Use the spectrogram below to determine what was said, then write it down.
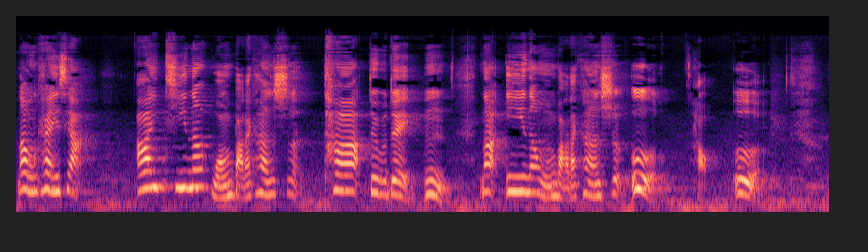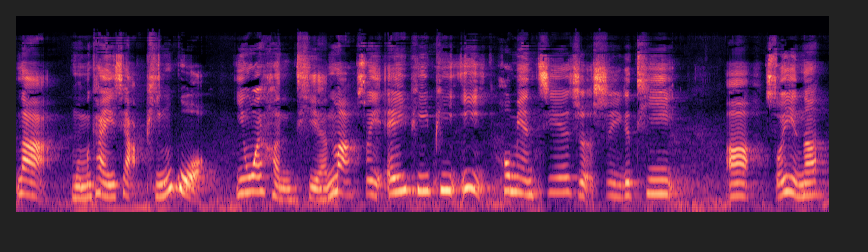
那我们看一下。I T 呢，我们把它看成是它，对不对？嗯，那一呢，我们把它看成是饿，好饿。那我们看一下苹果，因为很甜嘛，所以 A P P E 后面接着是一个 T 啊，所以呢，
